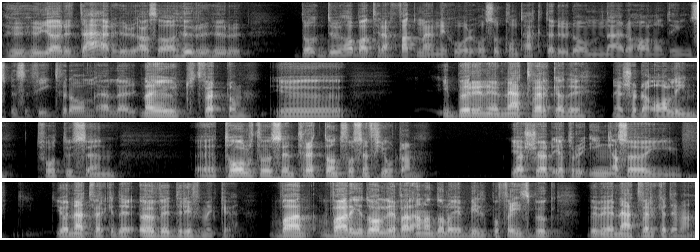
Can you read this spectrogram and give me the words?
hur, hur gör du där? Hur, alltså, hur, hur då, du har bara träffat människor och så kontaktar du dem när du har någonting specifikt för dem? Eller? Nej, jag har gjort tvärtom. Jag, I början när jag nätverkade, när jag körde all-in 2012, 2013, 2014. Jag, körde, jag tror ing, alltså, jag nätverkade överdrivet mycket. Var, varje dag eller varannan dag la jag bild på Facebook vem jag nätverkade med.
